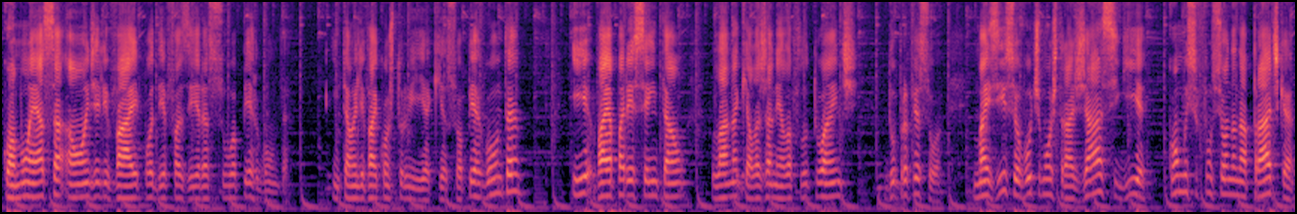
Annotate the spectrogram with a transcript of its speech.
como essa, onde ele vai poder fazer a sua pergunta. Então ele vai construir aqui a sua pergunta e vai aparecer então lá naquela janela flutuante do professor. Mas isso eu vou te mostrar já a seguir como isso funciona na prática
